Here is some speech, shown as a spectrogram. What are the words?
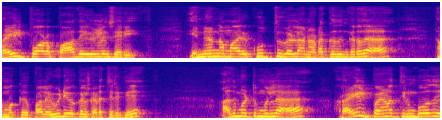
ரயில் போகிற பாதைகள்லையும் சரி என்னென்ன மாதிரி கூத்துகள்லாம் நடக்குதுங்கிறத நமக்கு பல வீடியோக்கள் கிடச்சிருக்கு. அது மட்டும் இல்லை ரயில் பயணத்தின் போது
